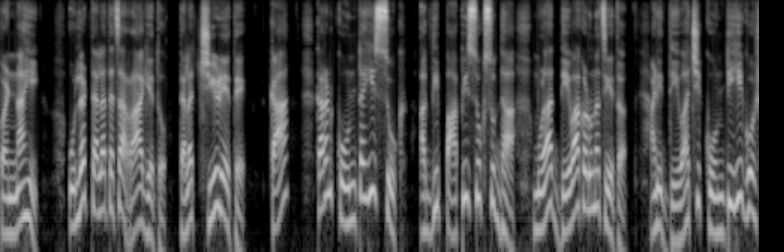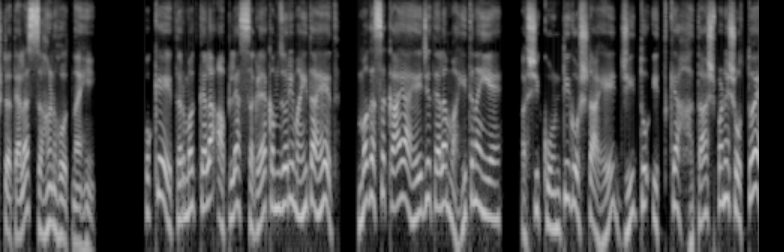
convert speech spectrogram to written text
पण नाही. उलट त्याला त्याचा राग येतो. त्याला चीड येते. का? कारण कोणतंही सुख अगदी पापी सुखसुद्धा मुळात देवाकडूनच येतं. आणि देवाची कोणतीही गोष्ट त्याला सहन होत नाही. ओके तर मग त्याला आपल्या सगळ्या कमजोरी माहीत आहेत? मग असं काय आहे जे त्याला माहीत नाहीये? अशी कोणती गोष्ट आहे जी तो इतक्या हताशपणे शोधतोय?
